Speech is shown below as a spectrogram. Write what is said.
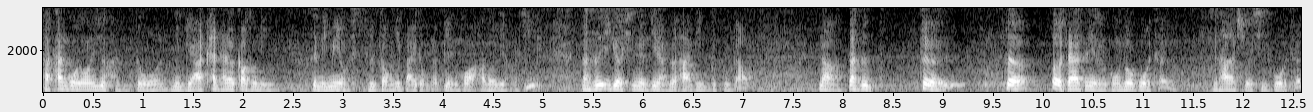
他看过的东西就很多，你给他看，他就告诉你这里面有十种、一百种的变化，他都了解，但是一个新人进来之后，他一定不知道。那但是，这这二三十年的工作过程，就是他的学习过程。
